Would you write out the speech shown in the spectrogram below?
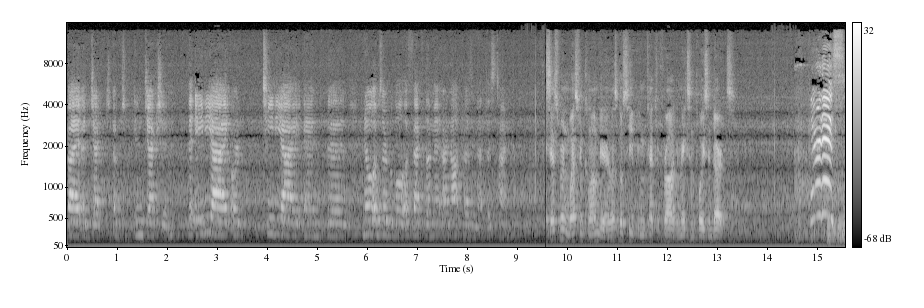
by injection, the ADI or TDI and the no observable effect limit are not present at this time. Since we're in western Colombia, let's go see if we can catch a frog and make some poison darts. There it is!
